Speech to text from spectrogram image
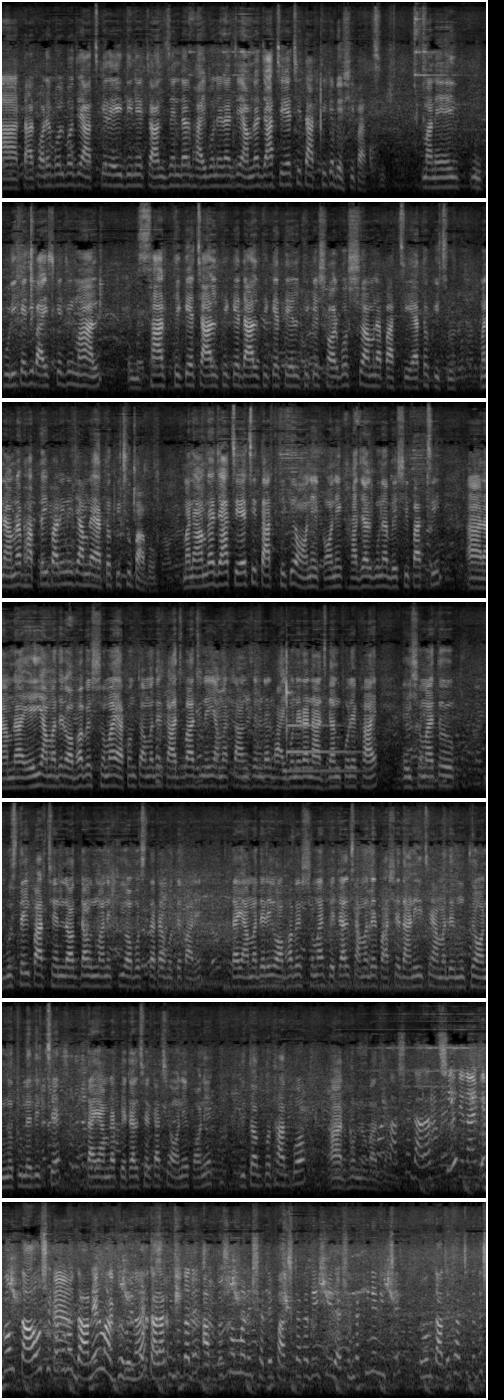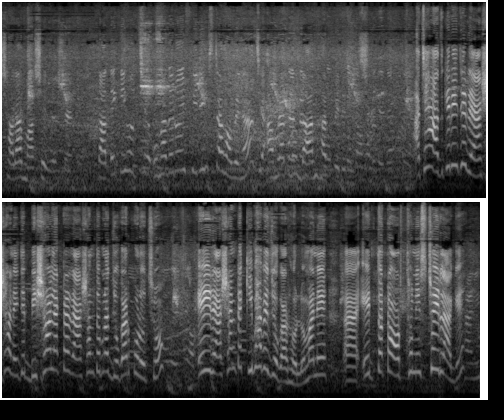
আর তারপরে বলব যে আজকের এই দিনে ট্রান্সজেন্ডার ভাই বোনেরা যে আমরা যা চেয়েছি তার থেকে বেশি পাচ্ছি। মানে এই কুড়ি কেজি, বাইশ কেজি মাল, সার থেকে, চাল থেকে, ডাল থেকে, তেল থেকে সর্বস্ব আমরা পাচ্ছি, এত কিছু। মানে আমরা ভাবতেই পারিনি যে আমরা এত কিছু পাবো। মানে আমরা যা চেয়েছি তার থেকে অনেক অনেক হাজার গুণা বেশি পাচ্ছি। আর আমরা এই আমাদের অভাবের সময়, এখন তো আমাদের কাজ বাজ নেই, আমার ট্রান্সজেন্ডার ভাই বোনেরা নাচ গান করে খায়। এই সময় তো বুঝতেই পারছেন লকডাউন মানে কি অবস্থাটা হতে পারে। তাই আমাদের এই অভাবের সময় পেটালস আমাদের পাশে দাঁড়িয়েছে আমাদের মুখে অন্ন তুলে দিচ্ছে। তাই আমরা পেটালসের কাছে অনেক অনেক কৃতজ্ঞ থাকব আর ধন্যবাদ পাশে দাঁড়াচ্ছি এবং তাও সেটা কোনো দানের মাধ্যমে নয় তারা কিন্তু তাদের আত্মসম্মানের সাথে পাঁচ টাকা দিয়ে সেই রেশনটা কিনে নিচ্ছে এবং তাতে থাকছে তাদের সারা মাসের রেশন। তাতে কি হচ্ছে ওনাদের ওই ফিলিংসটা হবে না যে আমরা কোনো দান হাত পেতে নিচ্ছি আচ্ছা আজকের এই যে রেশন এই যে বিশাল একটা রেশন তোমরা জোগাড় করেছ এই রেশনটা কীভাবে জোগাড় হলো? মানে এর তো একটা অর্থ নিশ্চয়ই লাগে। হ্যাঁ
